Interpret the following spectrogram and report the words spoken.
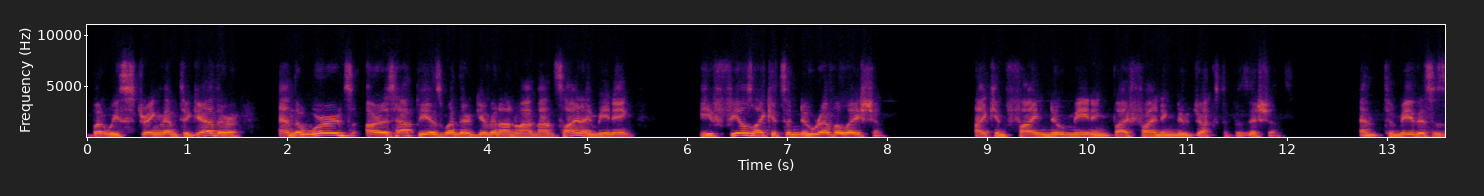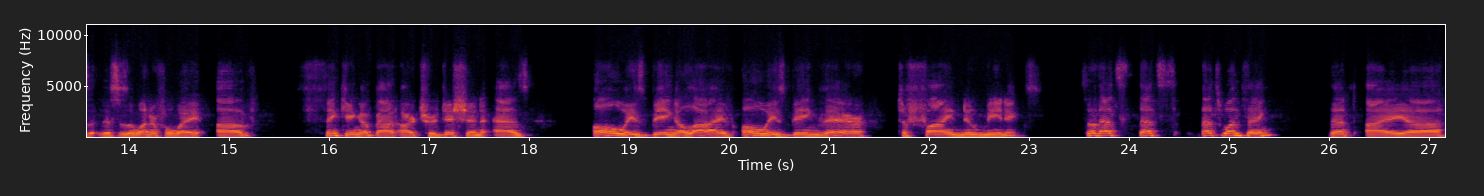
but we string them together. And the words are as happy as when they're given on Mount Sinai, meaning he feels like it's a new revelation. I can find new meaning by finding new juxtapositions. And to me, this is, this is a wonderful way of thinking about our tradition as always being alive, always being there to find new meanings. So that's, that's, that's one thing that I, uh,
